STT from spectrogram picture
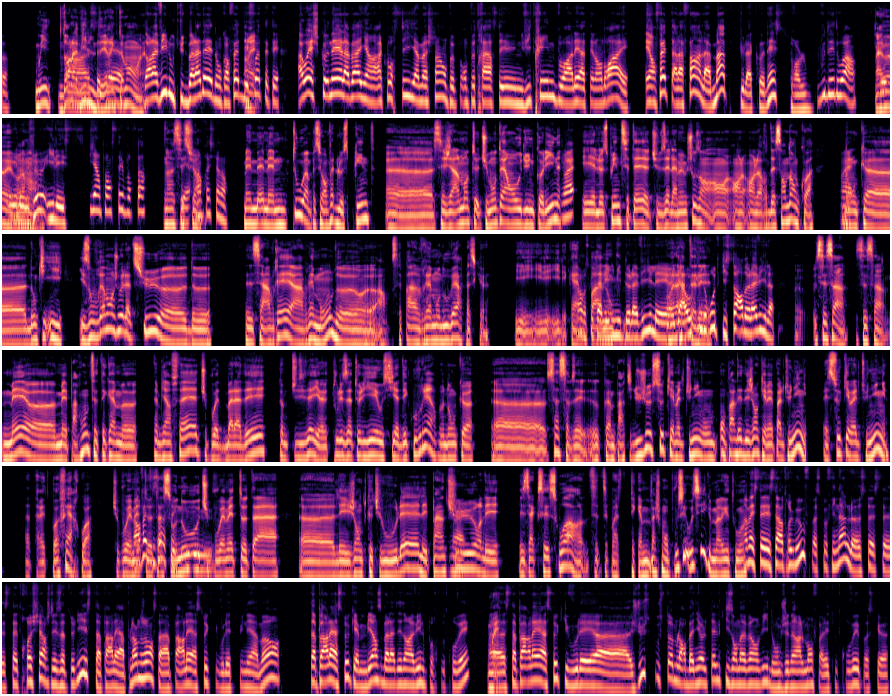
Oui, dans la ville directement. ouais. dans la ville où tu te baladais. Donc, en fait, des Ouais. fois, t'étais Ah ouais, je connais là-bas, il y a un raccourci, il y a machin, on peut, on peut traverser une vitrine pour aller à tel endroit. Et, et en fait, à la fin, la map, tu la connais sur le bout des doigts. hein. Ah et ouais, ouais, et le jeu, il est si bien pensé pour ça. Non, c'est impressionnant. Mais, même tout, hein, parce qu'en fait, le sprint, euh, c'est généralement, tu tu montais en haut d'une colline, Ouais. et le sprint, c'était, tu faisais la même chose en, en, en- en leur descendant, quoi. Ouais. Donc, euh, donc ils, ils ont vraiment joué là-dessus. euh, de, c'est- un vrai, un vrai monde. alors, c'est pas un vrai monde ouvert parce que il, il- il est quand même Non, parce que pas t'as les limites de la ville et il n'y a aucune les- route qui sort de la ville. Euh, c'est ça, c'est ça. Mais, euh, mais par contre, c'était quand même euh, très bien fait. Tu pouvais te balader. Comme tu disais, il y avait tous les ateliers aussi à découvrir. Donc, ça, ça faisait quand même partie du jeu. Ceux qui aimaient le tuning, on, parlait des gens qui aimaient pas le tuning, mais ceux qui aimaient le tuning, t'avais de quoi faire, quoi. Tu pouvais Bah, en mettre fait, ta ça, sono, tu tu pouvais mettre ta, les jantes que tu voulais, les Ouais. peintures, les, les accessoires. Quoi C'était quand même vachement poussé aussi, malgré tout. hein. Non, mais c'est c'est un truc de ouf parce qu'au final, euh, c'est- c'est- cette recherche des ateliers, ça parlait à plein de gens. Ça a parlé à ceux qui voulaient tuner à mort. Ça parlait à ceux qui aiment bien se balader dans la ville pour tout trouver. Ouais. Euh, ça parlait à ceux qui voulaient euh, juste custom leur bagnole telle qu'ils en avaient envie. Donc généralement, il fallait tout trouver parce que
